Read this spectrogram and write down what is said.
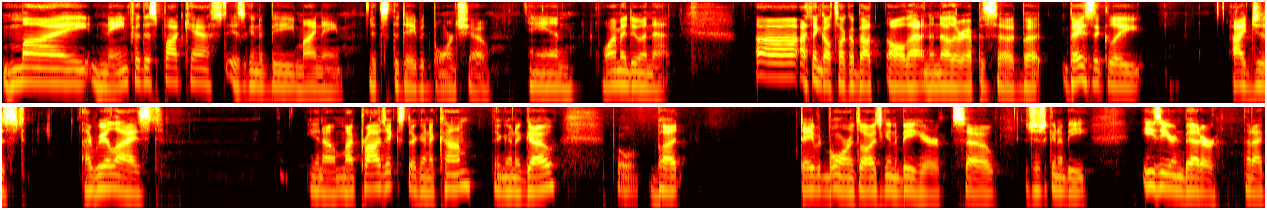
my name for this podcast is going to be my name. It's the David Bourne Show, and why am I doing that? Uh, I think I'll talk about all that in another episode. But basically, I just I realized, you know, my projects they're going to come, they're going to go, but, but David Bourne is always going to be here. So it's just going to be easier and better that I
